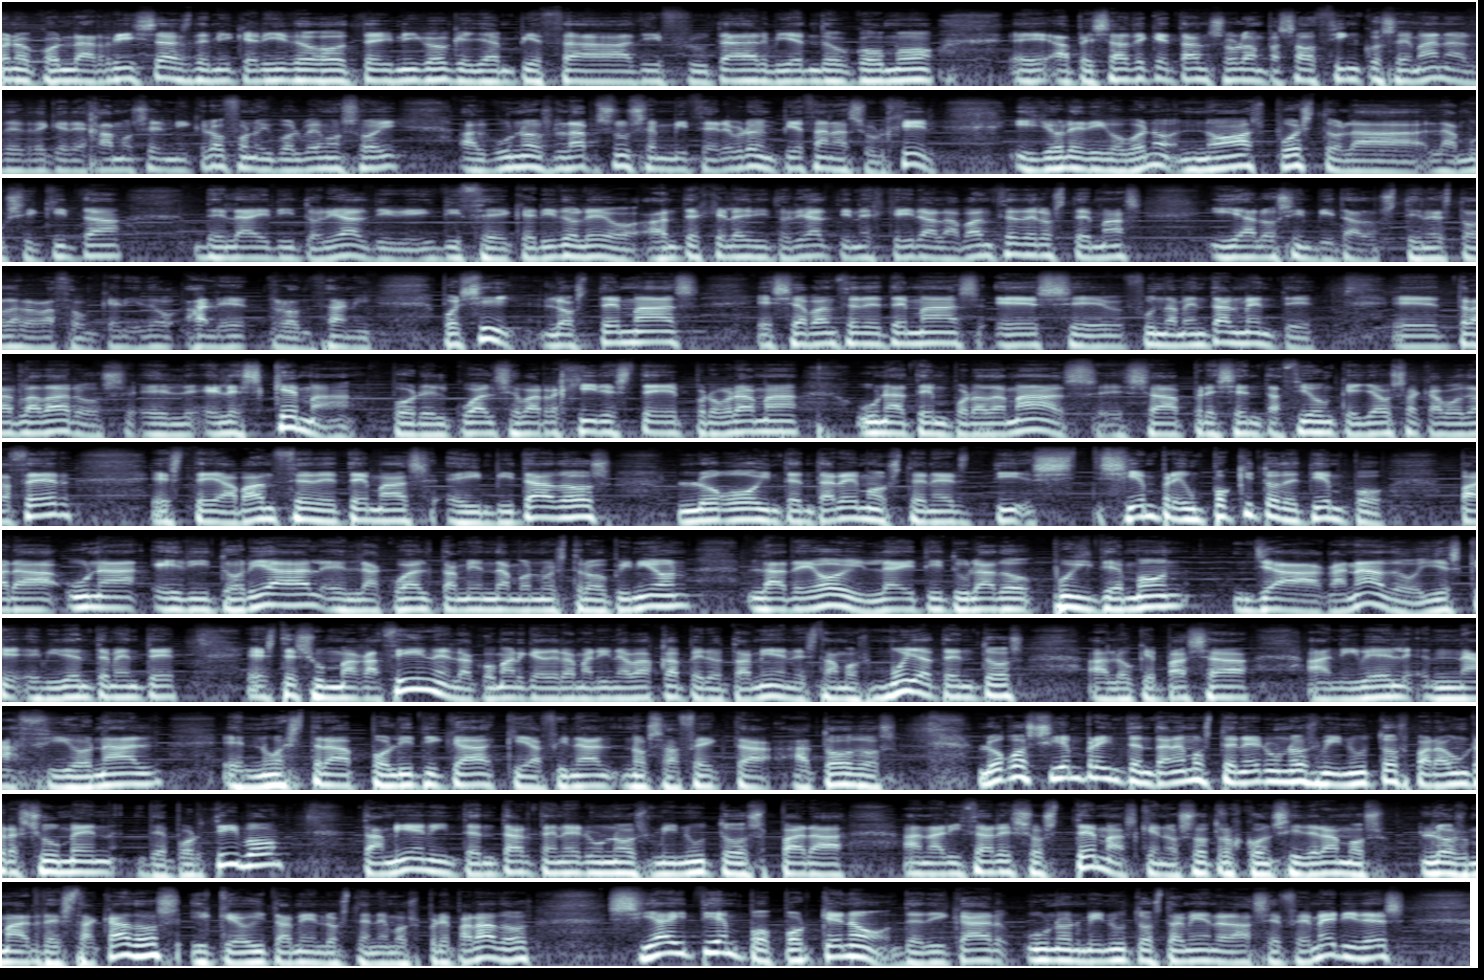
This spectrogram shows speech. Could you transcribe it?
Bueno, con las risas de mi querido técnico que ya empieza a disfrutar viendo cómo, eh, a pesar de que tan solo han pasado cinco semanas desde que dejamos el micrófono y volvemos hoy, algunos lapsus en mi cerebro empiezan a surgir. Y yo le digo, bueno, no has puesto la, la musiquita de la editorial. Y dice, querido Leo, antes que la editorial tienes que ir al avance de los temas y a los invitados. Tienes toda la razón, querido Ale Ronzani. Pues sí, los temas, ese avance de temas es eh, fundamentalmente eh, trasladar el, esquema por el cual se va a regir este programa una temporada más, esa presentación que ya os acabo de hacer, este avance de temas e invitados. Luego intentaremos tener siempre un poquito de tiempo para una editorial en la cual también damos nuestra opinión. La de hoy la he titulado Puigdemont ya ha ganado. Y es que evidentemente este es un magazine en la comarca de la Marina Baja, pero también estamos muy atentos a lo que pasa a nivel nacional en nuestra política que al final nos afecta a todos. Luego siempre intentaremos tener unos minutos para un resumen deportivo, también intentar tener unos minutos para analizar esos temas que nosotros consideramos los más destacados y que hoy también los tenemos preparados. Si hay tiempo, ¿por qué no? Dedicar unos minutos también a las FM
